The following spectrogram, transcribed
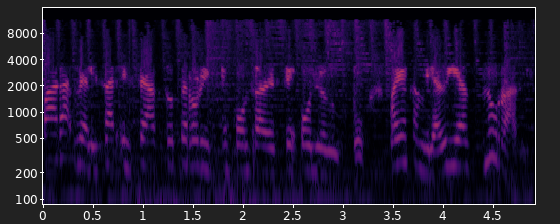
para realizar este acto terrorista en contra de este oleoducto. María Camila Díaz, Blue Radio.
